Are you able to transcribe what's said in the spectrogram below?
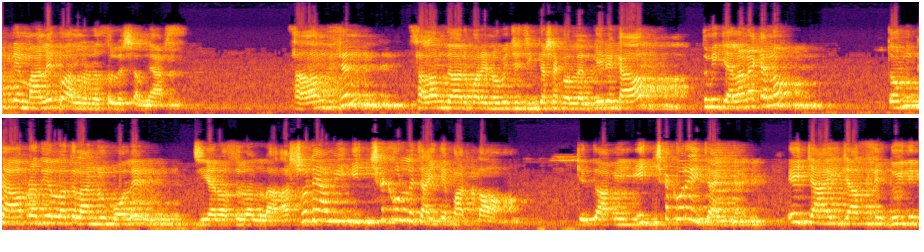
ইবনে মালিকও আল্লাহ রসুলের সামনে আসছে। সালাম দিছেন, সালাম দেওয়ার পরে নবীজি জিজ্ঞাসা করলেন, কে রে কাব? তুমি গেলা না কেন? তখন কাব রাদি আল্লাহ তালু বলেন জিয়া রসুল্লাহ আসলে আমি ইচ্ছা করলে চাইতে পারতাম, কিন্তু আমি ইচ্ছা করেই যাই নাই। এই যাই যাচ্ছি, দুই দিন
